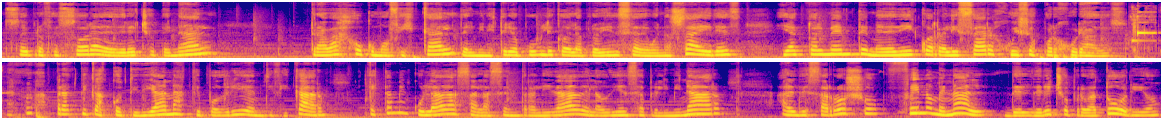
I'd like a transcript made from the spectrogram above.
soy profesora de Derecho Penal, trabajo como fiscal del Ministerio Público de la provincia de Buenos Aires, y actualmente me dedico a realizar juicios por jurados. Las nuevas prácticas cotidianas que podría identificar están vinculadas a la centralidad de la audiencia preliminar, al desarrollo fenomenal del derecho probatorio,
